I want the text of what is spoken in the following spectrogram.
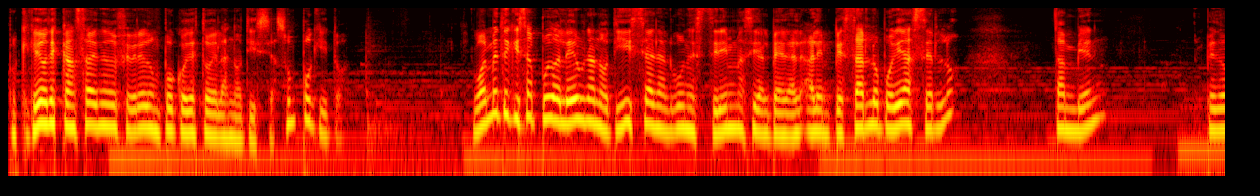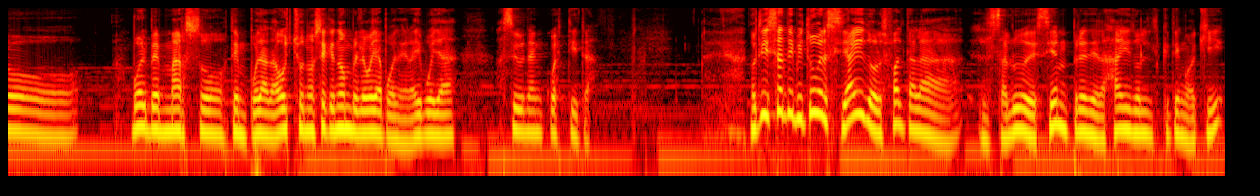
Porque quiero descansar en enero y febrero un poco de esto de las noticias, un poquito. Igualmente quizás puedo leer una noticia en algún stream, así al, empezarlo podría hacerlo también. Pero vuelve en marzo, temporada 8, no sé qué nombre le voy a poner, ahí voy a hacer una encuestita. Noticias de VTubers y idols. Falta la, el saludo de siempre de las idols que tengo aquí.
